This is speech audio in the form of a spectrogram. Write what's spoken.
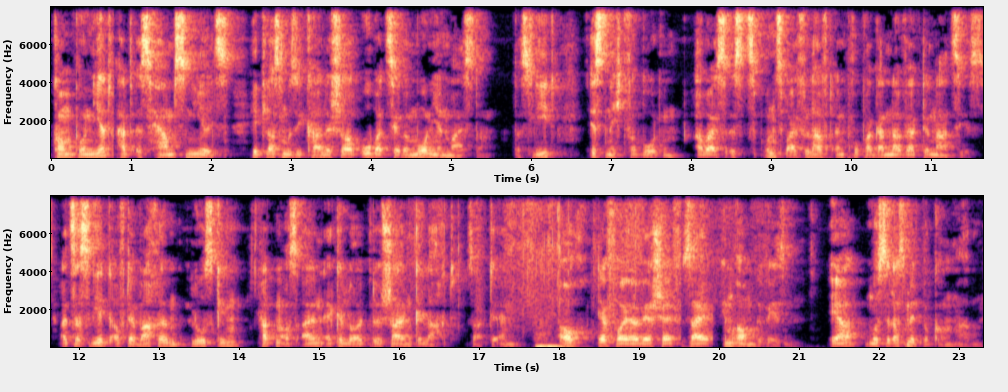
Komponiert hat es Herms Niels, Hitlers musikalischer Oberzeremonienmeister. Das Lied ist nicht verboten, aber es ist unzweifelhaft ein Propagandawerk der Nazis. Als das Lied auf der Wache losging, hatten aus allen Ecke Leute schallend gelacht, sagte Annie. Auch der Feuerwehrchef sei im Raum gewesen. Er musste das mitbekommen haben.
